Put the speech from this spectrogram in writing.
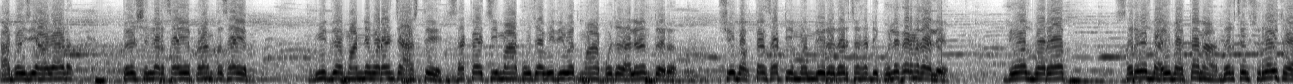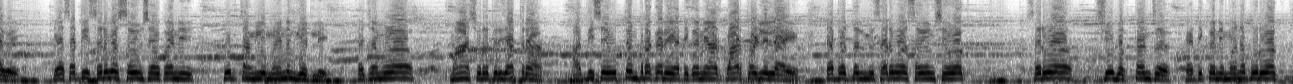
आबाजी आव्हाड तहसीलदार साहेब प्रांत साहेब विविध मान्यवरांच्या हस्ते सकाळची महापूजा विधिवत महापूजा झाल्यानंतर शिवभक्तांसाठी मंदिर दर्शनासाठी खुले करण्यात आले. दिवसभरात सर्वच भाविक भक्तांना दर्शन सुरळीत व्हावे. यासाठी सर्व स्वयंसेवकांनी खूप चांगली मेहनत घेतली. त्याच्यामुळं महाशिवरात्री यात्रा अतिशय उत्तम प्रकारे या ठिकाणी आज पार पडलेली आहे. त्याबद्दल मी सर्व स्वयंसेवक सर्व शिवभक्तांचं या ठिकाणी मनपूर्वक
